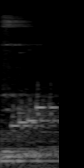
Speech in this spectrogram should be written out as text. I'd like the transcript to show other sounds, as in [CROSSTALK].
you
